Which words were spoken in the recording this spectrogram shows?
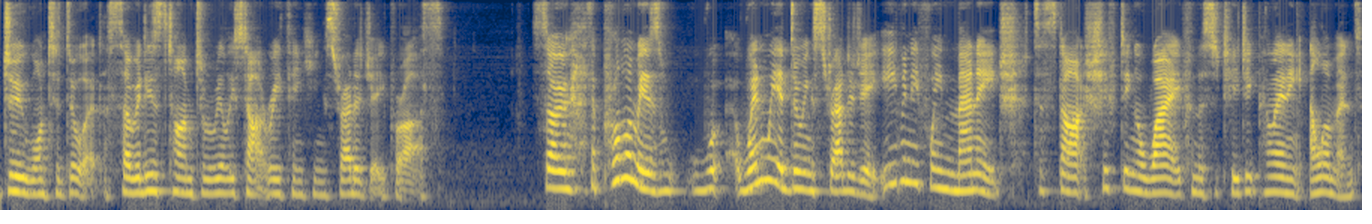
do want to do it. So it is time to really start rethinking strategy for us. So the problem is w- when we are doing strategy, even if we manage to start shifting away from the strategic planning element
